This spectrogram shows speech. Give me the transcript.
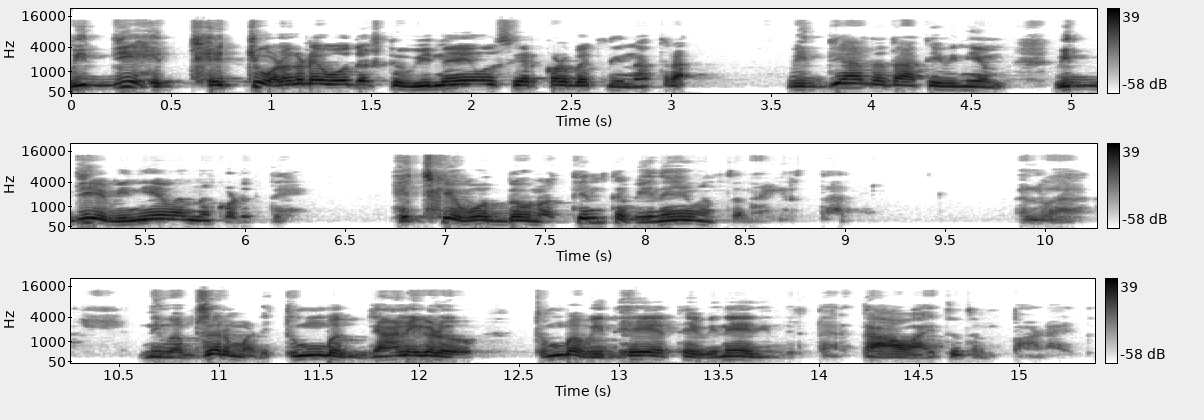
ವಿದ್ಯೆ ಹೆಚ್ಚು ಹೆಚ್ಚು ಒಳಗಡೆ ಹೋದಷ್ಟು ವಿನಯವು ಸೇರ್ಕೊಳ್ಬೇಕು ನಿನ್ನ ಹತ್ರ. ವಿದ್ಯಾ ದದಾತಿ ವಿನಯಂ. ವಿದ್ಯೆ ವಿನಯವನ್ನ ಕೊಡುತ್ತೆ. ಹೆಚ್ಚಿಗೆ ಓದ್ದವನು ಅತ್ಯಂತ ವಿನಯವಂತನಾಗಿರ್ತಾನೆ. ಅಲ್ವಾ? ನೀವು ಅಬ್ಸರ್ವ್ ಮಾಡಿ. ತುಂಬಾ ಜ್ಞಾನಿಗಳು ತುಂಬಾ ವಿಧೇಯತೆ ವಿನಯದಿಂದ ಇರ್ತಾರೆ. ತಾವಾಯ್ತು, ತನ್ನ ಪಾಡಾಯ್ತು.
